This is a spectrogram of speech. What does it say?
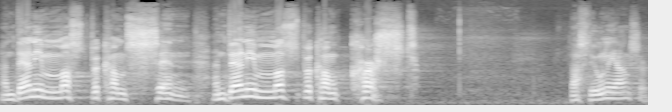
and then he must become sin, and then he must become cursed. That's the only answer.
